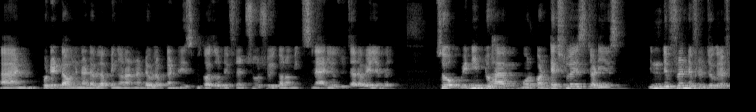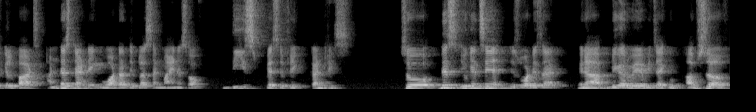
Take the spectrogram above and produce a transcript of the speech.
and put it down in a developing or undeveloped countries because of different socio-economic scenarios which are available. So we need to have more contextualized studies in different different geographical parts, understanding what are the plus and minus of these specific countries. So this you can say is what is a in a bigger way which I could observe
